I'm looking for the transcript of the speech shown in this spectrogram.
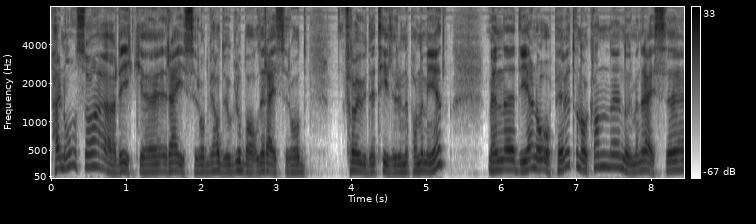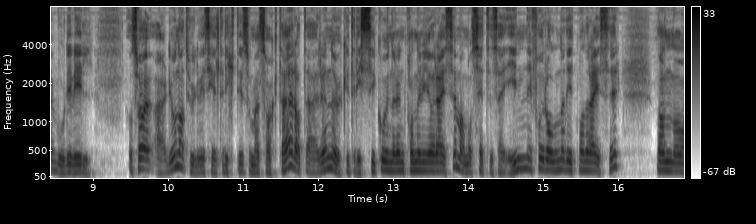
per nå så er det ikke reiseråd. Vi hadde jo globale reiseråd fra UD tidligere under pandemien. Men de er nå opphevet, og nå kan nordmenn reise hvor de vil. Og så er det jo naturligvis helt riktig, som er sagt her, at det er en øket risiko under en pandemi å reise. Man må sette seg inn i forholdene dit man reiser. Man, må,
